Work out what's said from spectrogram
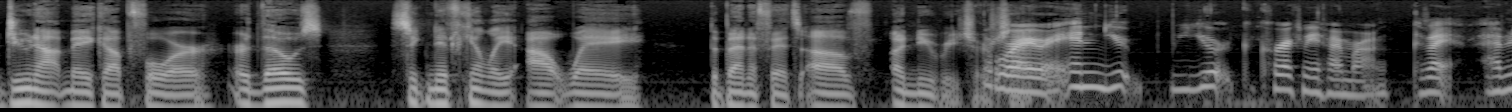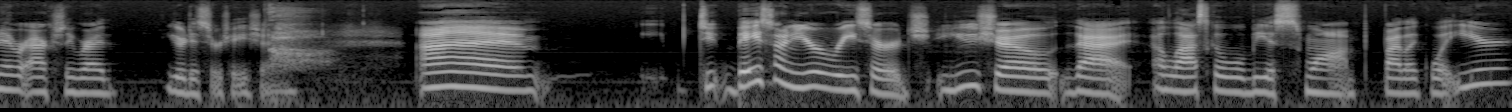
do not make up for or those significantly outweigh the benefits of a new research. Right, right. And you you're correct me if I'm wrong because I have never actually read your dissertation. um, do, based on your research, you show that Alaska will be a swamp by like what year?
